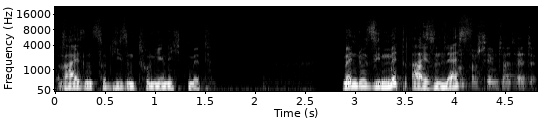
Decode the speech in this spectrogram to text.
reisen zu diesem Turnier nicht mit. Wenn du sie mitreisen Was lässt, Unverschämtheit hätte,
